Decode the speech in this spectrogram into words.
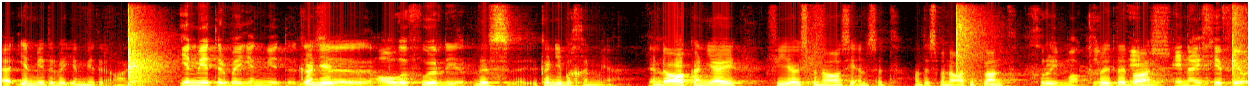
uh, 1 meter by 1 meter area. 1 meter by 1 meter. Kan Dis 'n jy- halwe voordeur. Dis kan jy begin mee. Ja. En daar kan jy vir jou spinasie insit, want 'n spinasieplant Groei maklik. Groei en, bars. en hy gee vir jou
